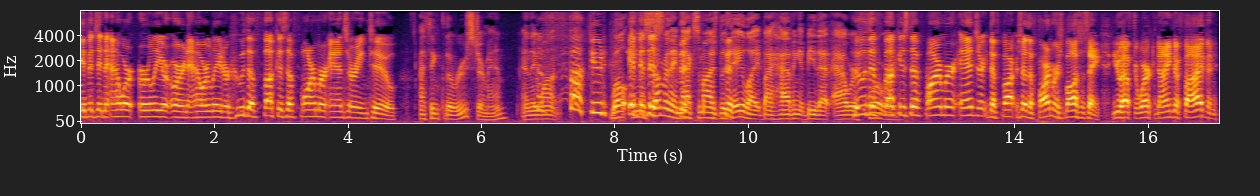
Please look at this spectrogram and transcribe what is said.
if it's an hour earlier or an hour later? Who the fuck is a farmer answering to? I think the rooster, man. And they want. Fuck, dude. Well, If in the this- summer, they the- maximize the, the- daylight by having it be that hour. Who the fuck is the farmer answering? The far so the farmer's boss is saying you have to work nine to five, and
